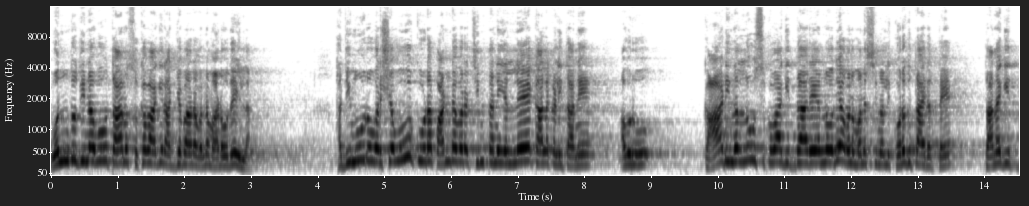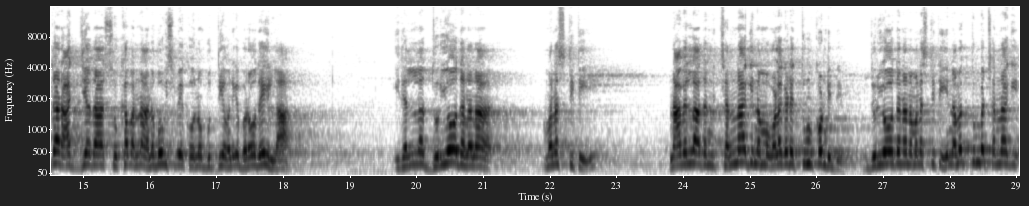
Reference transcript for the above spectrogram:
ಒಂದು ದಿನವೂ ತಾನು ಸುಖವಾಗಿ ರಾಜ್ಯಭಾರವನ್ನು ಮಾಡೋದೇ ಇಲ್ಲ. ಹದಿಮೂರು ವರ್ಷವೂ ಕೂಡ ಪಾಂಡವರ ಚಿಂತನೆಯಲ್ಲೇ ಕಾಲ ಕಳಿತಾನೆ. ಅವರು ಕಾಡಿನಲ್ಲೂ ಸುಖವಾಗಿದ್ದಾರೆ ಅನ್ನೋದೇ ಅವನ ಮನಸ್ಸಿನಲ್ಲಿ ಕೊರಗುತ್ತಾ ಇರುತ್ತೆ. ತನಗಿದ್ದ ರಾಜ್ಯದ ಸುಖವನ್ನು ಅನುಭವಿಸಬೇಕು ಅನ್ನೋ ಬುದ್ಧಿ ಅವನಿಗೆ ಬರೋದೇ ಇಲ್ಲ. ಇದೆಲ್ಲ ದುರ್ಯೋಧನನ ಮನಸ್ಥಿತಿ. ನಾವೆಲ್ಲ ಅದನ್ನು ಚೆನ್ನಾಗಿ ನಮ್ಮ ಒಳಗಡೆ ತುಂಬಿಕೊಂಡಿದ್ದೀವಿ. ದುರ್ಯೋಧನನ ಮನಸ್ಥಿತಿ ನಮಗೆ ತುಂಬ ಚೆನ್ನಾಗಿ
